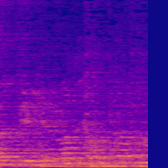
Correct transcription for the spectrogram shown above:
Sa dilim ng kapal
